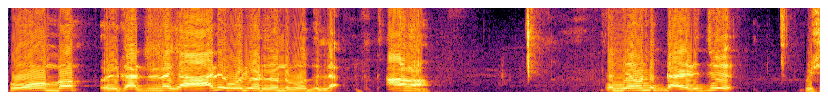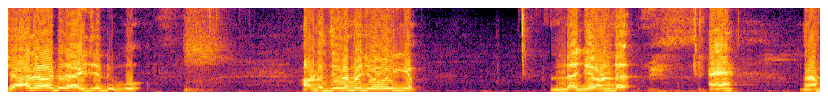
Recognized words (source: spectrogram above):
പോകുമ്പം ഒരു കട്ടിലിന്റെ കാൽ ഓടി എടുത്തുകൊണ്ട് പോകത്തില്ല. ആണോ? എന്തുകൊണ്ട് കഴിച്ച് വിശാലമായിട്ട് കഴിച്ചിട്ട് പോകും അവിടെ ചെല്ലുമ്പോൾ ചോദിക്കും എന്തൊക്കെയുണ്ട്? ഏ? ഞാൻ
